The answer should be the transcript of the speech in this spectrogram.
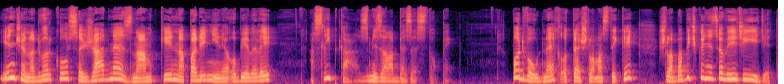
Jenže na dvorku se žádné známky napadení neobjevily a slípka zmizela beze stopy. Po dvou dnech od té šlamastiky šla babička něco vyřídit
